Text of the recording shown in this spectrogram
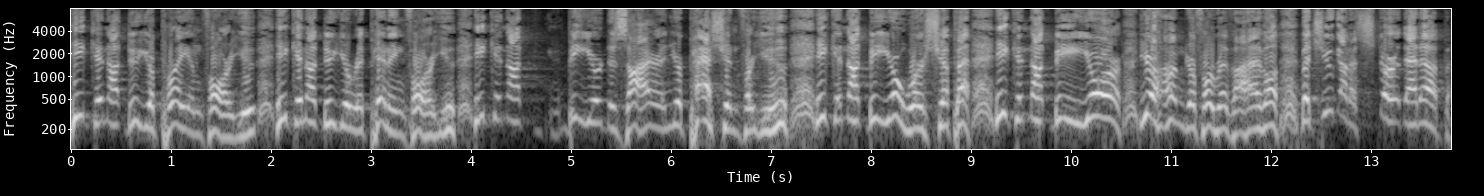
He cannot do your praying for you. He cannot do your repenting for you. He cannot be your desire and your passion for you. He cannot be your worship. He cannot be your, your hunger for revival. But you gotta stir that up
